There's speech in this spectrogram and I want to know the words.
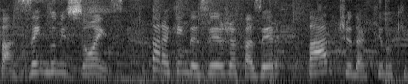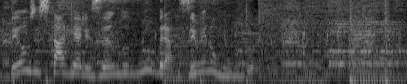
Fazendo Missões para quem deseja fazer parte daquilo que Deus está realizando no Brasil e no mundo.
